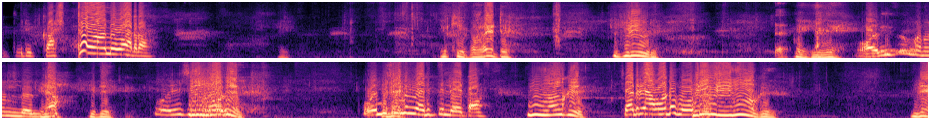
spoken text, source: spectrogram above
ഇതൊരു കഷ്ടമാണ് പറ. പറയട്ടെ. ഇവിടെ ഇവിടെ. ഏയ് ഇത്. പോലീസും പറഞ്ഞില്ലല്ലോ. ഇതാ, പോലീസ് പോലീസൊന്നും വരത്തില്ല ചേട്ടാ ഇത് നോക്ക് ചേട്ടൻ അങ്ങോട്ട് ഇവിടെ നോക്കി ഇത്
